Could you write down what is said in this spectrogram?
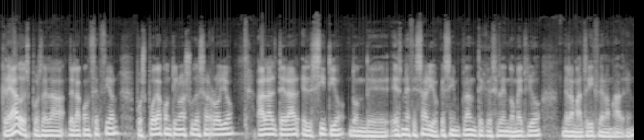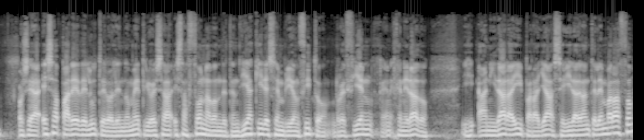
creado después de la, de la concepción, pues pueda continuar su desarrollo al alterar el sitio donde es necesario que se implante, que es el endometrio de la matriz de la madre. O sea, esa pared del útero, el endometrio, esa, esa zona donde tendría que ir ese embrioncito recién gen- generado y anidar ahí para ya seguir adelante el embarazo,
